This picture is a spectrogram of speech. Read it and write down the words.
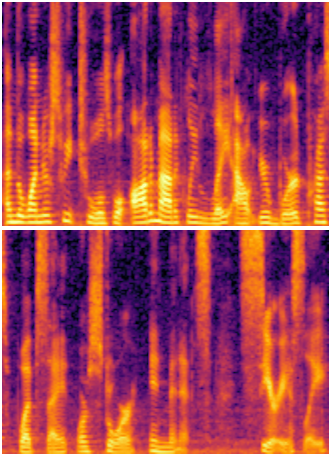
and the Wondersuite tools will automatically lay out your WordPress website or store in minutes. Seriously.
